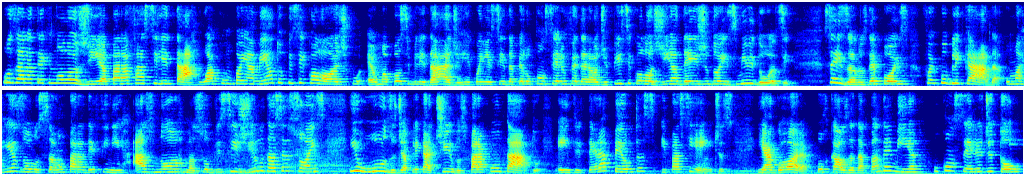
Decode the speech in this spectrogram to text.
Usar a tecnologia para facilitar o acompanhamento psicológico é uma possibilidade reconhecida pelo Conselho Federal de Psicologia desde 2012. Seis anos depois, foi publicada uma resolução para definir as normas sobre sigilo das sessões e o uso de aplicativos para contato entre terapeutas e pacientes. E agora, por causa da pandemia, o Conselho editou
